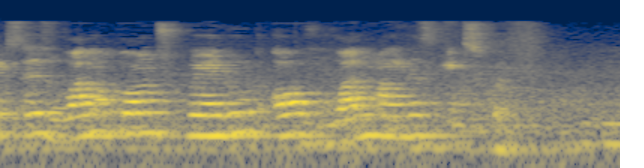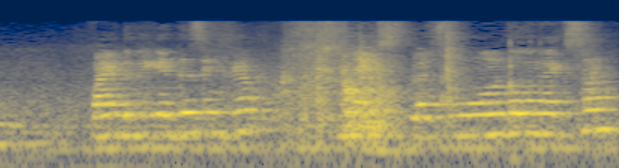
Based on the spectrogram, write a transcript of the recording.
x is 1 upon square root of 1 minus x square Fine, do we get this in here? Next, let's move on to the next one.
